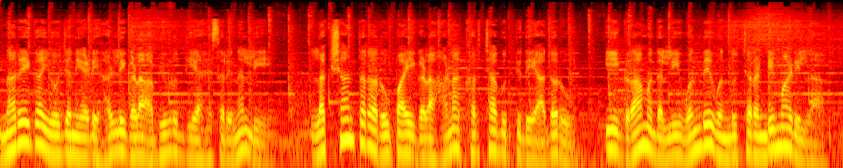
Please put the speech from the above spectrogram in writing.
ನರೇಗಾ ಯೋಜನೆಯಡಿ ಹಳ್ಳಿಗಳ ಅಭಿವೃದ್ಧಿಯ ಹೆಸರಿನಲ್ಲಿ ಲಕ್ಷಾಂತರ ರೂಪಾಯಿಗಳ ಹಣ ಖರ್ಚಾಗುತ್ತಿದೆಯಾದರೂ ಈ ಗ್ರಾಮದಲ್ಲಿ ಒಂದೇ ಒಂದು ಚರಂಡಿ ಮಾಡಿಲ್ಲ.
